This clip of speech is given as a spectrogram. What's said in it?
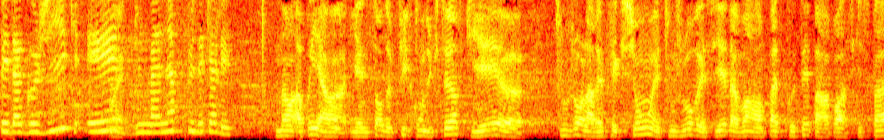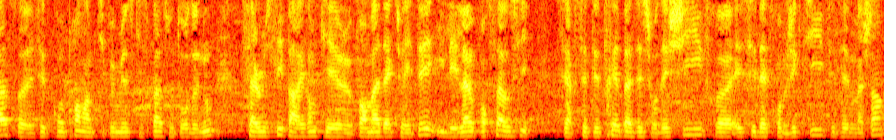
pédagogique et Ouais. d'une manière plus décalée. Non, après, il y, a y une sorte de fil conducteur qui est euh, toujours la réflexion et toujours essayer d'avoir un pas de côté par rapport à ce qui se passe, euh, essayer de comprendre un petit peu mieux ce qui se passe autour de nous. Seriously, par exemple, qui est le format d'actualité, il est là pour ça aussi. C'est-à-dire que c'était très basé sur des chiffres, euh, essayer d'être objectif, essayer de machin.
